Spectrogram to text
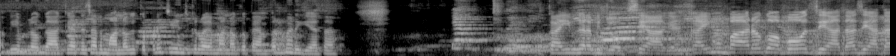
अभी हम लोग आके आते साथ मानो के कपड़े चेंज करवाए, मानो का पैम्पर भर गया था। कई वगैरह भी जॉब से आ गए कई मुबारक हो बहुत ज़्यादा ज़्यादा।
